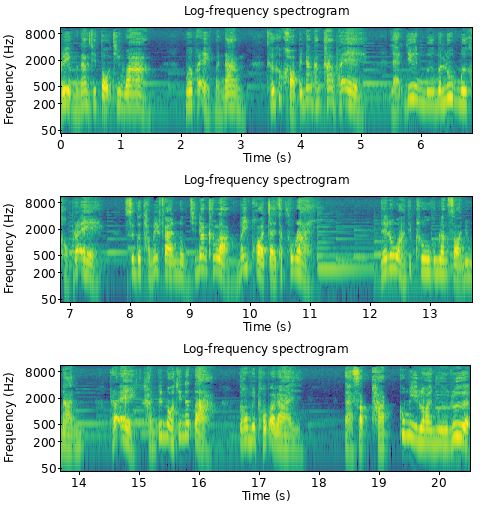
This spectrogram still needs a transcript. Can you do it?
เรียกมานั่งที่โต๊ะที่ว่าง เมื่อพระเอกมานั่ง เธอก็ขอไปนั่งข้างๆ พระเอก และยื่นมือมาลูบมือของพระเอก ซึ่งก็ทำให้แฟนหนุ่มที่นั่งข้างหลังไม่พอใจสักเท่าไหร่ ในระหว่างที่ครูกำลังสอนอยู่นั้น พระเอกหันไปมองที่หน้าต่างก็ไม่พบอะไร แต่สักพักก็มีรอยมือเลือด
